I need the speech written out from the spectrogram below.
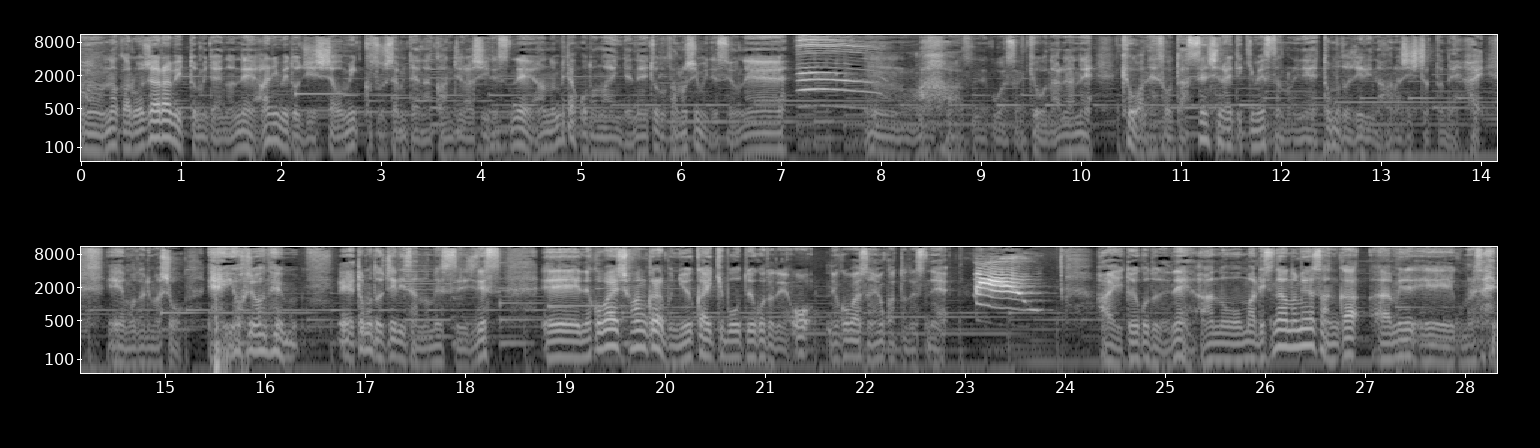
うん、なんかロジャーラビットみたいなね、アニメと実写をミックスしたみたいな感じらしいですね。あの、見たことないんでね、ちょっと楽しみですよね。うん、ああ、ね、小林さん、今日、あれだね、今日はね、そう、脱線しないって決めてたのにね、トムとジェリーの話しちゃったね。はい。えー、戻りましょう。えー、養生ネーム、えー、トムとジェリーさんのメッセージです。えー、猫林ファンクラブ入会希望ということで、お、猫林さんよかったですね。はい、ということでね、あのまあ、リスナーの皆さんが、あえー、ごめんなさい、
